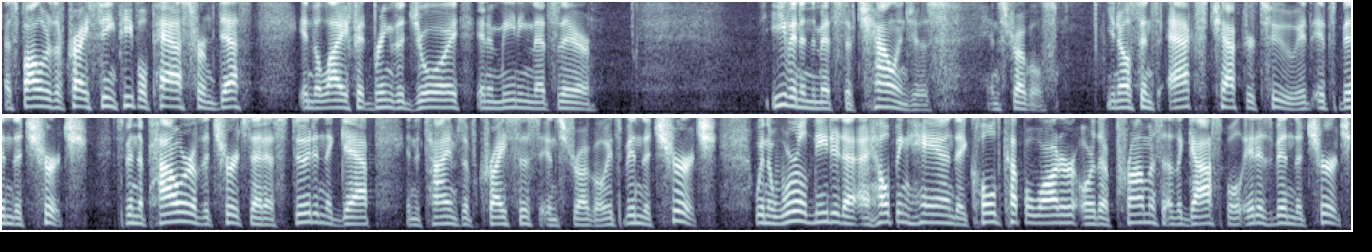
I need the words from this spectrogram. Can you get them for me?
as followers of Christ, seeing people pass from death into life. It brings a joy and a meaning that's there, even in the midst of challenges and struggles. You know, since Acts chapter 2, it, has been the church. It's been the power of the church that has stood in the gap in the times of crisis and struggle. It's been the church when the world needed a, a helping hand, a cold cup of water, or the promise of the gospel. It has been the church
